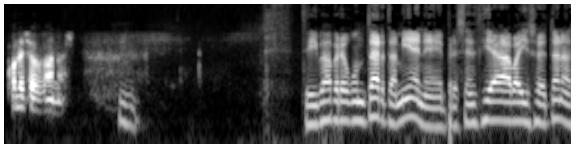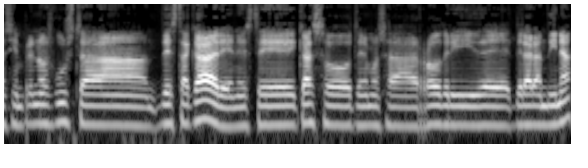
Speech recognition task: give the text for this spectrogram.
con esas ganas. Mm. Te iba a preguntar también, eh, presencia vallisoletana, siempre nos gusta destacar, en este caso tenemos a Rodri de, la Arandina,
